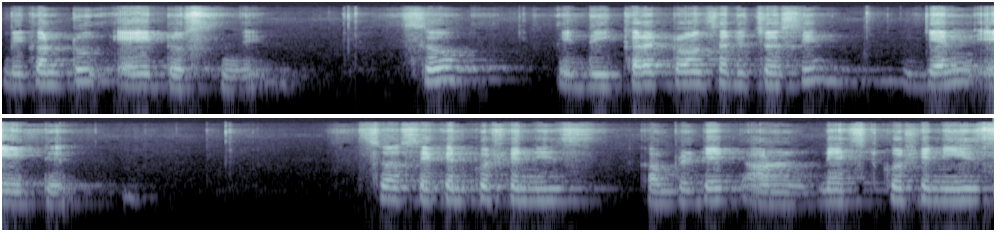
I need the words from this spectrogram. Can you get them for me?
become to eight వస్తుంది. సో ఇది కరెక్ట్ ఆన్సర్ వచ్చేసి N eight so second question is completed and next question is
